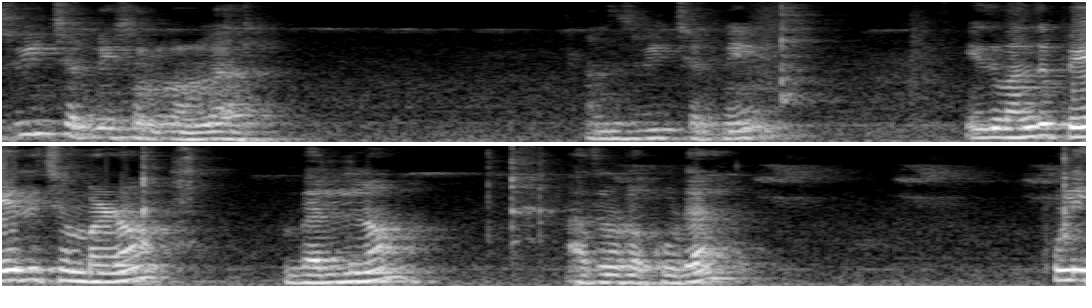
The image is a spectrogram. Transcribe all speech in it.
ஸ்வீட் சட்னி சொல்கிறோம்ல அந்த ஸ்வீட் சட்னி. இது வந்து பேரிச்சம்பழம் வெல்லம் அதோட கூட புளி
